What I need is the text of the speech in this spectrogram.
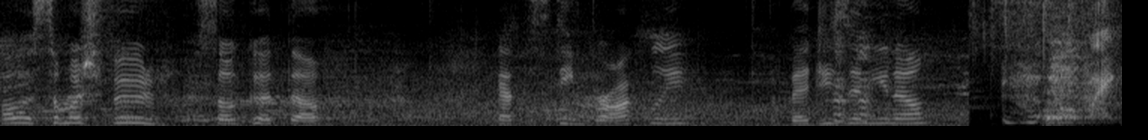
Oh, so much food. So good though. Got the steamed broccoli, the veggies in, you know. Oh my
